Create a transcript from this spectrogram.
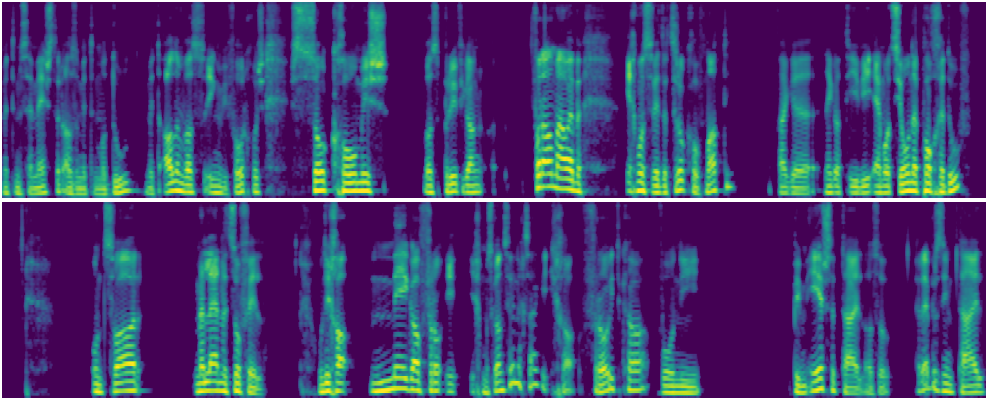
mit dem Semester, also mit dem Modul, mit allem, was irgendwie vorkommt. Es ist so komisch, was die Prüfung. Vor allem auch eben, ich muss wieder zurück auf Mathe, wegen negative Emotionen pochen auf. Und zwar, wir lernen so viel. Und ich habe mega Freude, ich, ich, muss ganz ehrlich sagen, ich habe Freude gehabt, wo ich beim ersten Teil, also Rebers im Teil,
